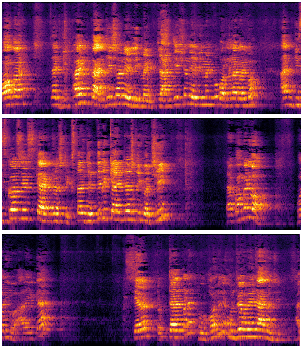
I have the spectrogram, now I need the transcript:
କଣ କଣ define transition element transition element को वर्णना करिवो एंड डिस्कस इट्स कैरेक्टरिस्टिक्स तार जति भी कैरेक्टरिस्टिक अछि ता कोन करबो पढिबो आ एटा शेयर टोटल माने टू कोन ने 100% चार्ज अछि आ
